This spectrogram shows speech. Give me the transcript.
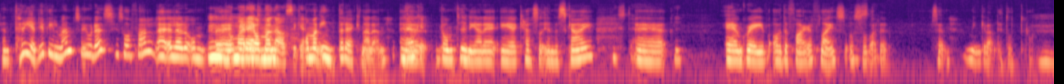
den tredje filmen som gjordes i så fall. Eh, Eller om, Mm, om man eh, räknar om, man, Nausicaa. om man inte räknar den. Nej, Eh, okej. De tidigare är Castle in the Sky, det. eh, Grave of the Fireflies och så Just var det sen min granne Totoro. Mm.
